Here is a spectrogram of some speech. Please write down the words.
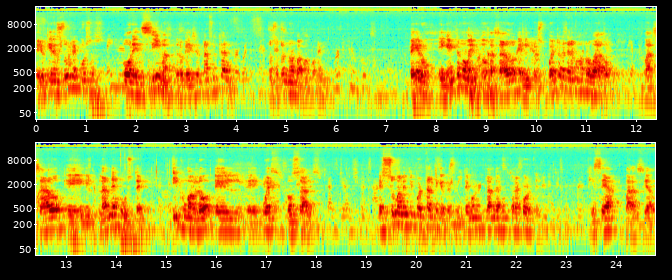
ellos tienen sus recursos por encima de lo que dice el plan fiscal, nosotros no nos vamos a poner. Pero en este momento, basado en el presupuesto que tenemos aprobado, basado en el plan de ajuste y como habló el eh, juez González, es sumamente importante que presentemos un plan de ajuste a la Corte que sea balanceado.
